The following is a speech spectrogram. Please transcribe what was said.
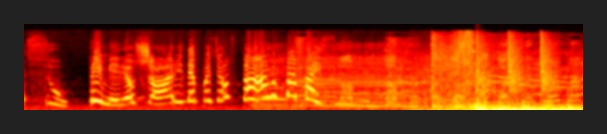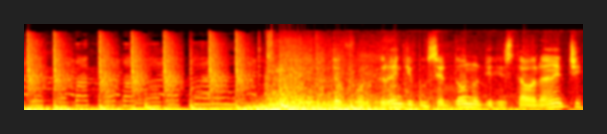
isso. Primeiro eu choro e depois eu falo, papaizinho. Quando eu for grande, vou ser dono de restaurante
